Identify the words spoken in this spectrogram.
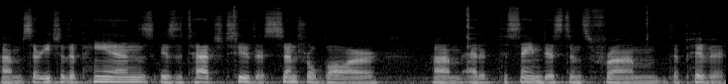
Um, so each of the pans is attached to the central bar um, at the same distance from the pivot.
